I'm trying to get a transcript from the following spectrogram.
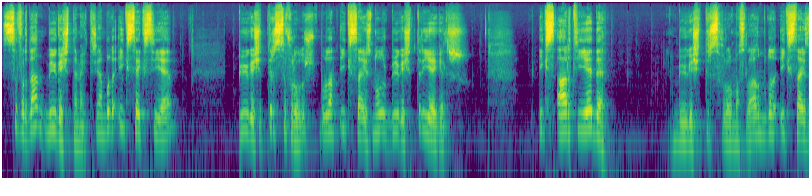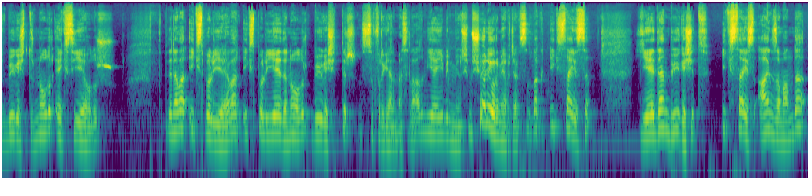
sıfırdan büyük eşit demektir. Yani burada x eksi y büyük eşittir sıfır olur. Buradan x sayısı ne olur? Büyük eşittir y gelir. x artı y de büyük eşittir sıfır olması lazım. Burada da x sayısı büyük eşittir ne olur? Eksi y olur. Bir de ne var? x bölü y var. x bölü y de ne olur? Büyük eşittir sıfır gelmesi lazım. y'yi bilmiyoruz. Şimdi şöyle yorum yapacaksınız. Bakın x sayısı y'den büyük eşit. x sayısı aynı zamanda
